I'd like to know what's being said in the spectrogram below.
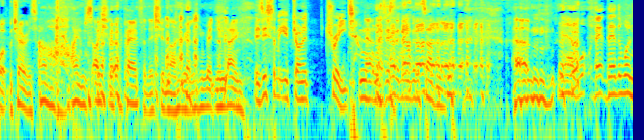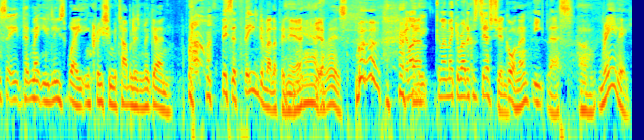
what the cherries? oh, I'm, s- I should have prepared for this, shouldn't I? Really, written them down. Is this something you're trying to treat? No, Or is this the name of the tablet? Um, yeah, well, they're, they're the ones that, that make you lose weight, increase your metabolism again. There's a theme developing here. Yeah, there is. Can I be- can I make a radical suggestion? Go on then. Eat less. Oh, really?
